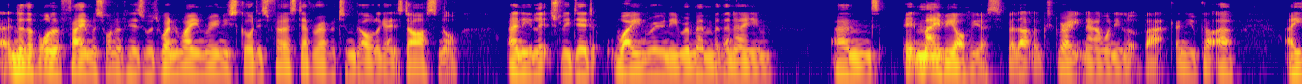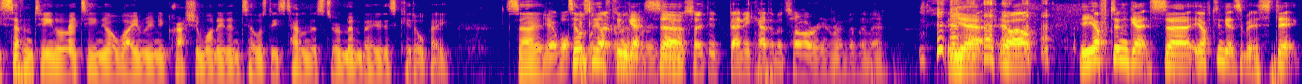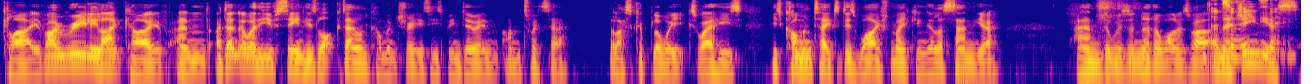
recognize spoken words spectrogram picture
Another one of famous one of his was when Wayne Rooney scored his first ever Everton goal against Arsenal, and he literally did Wayne Rooney remember the name, and it may be obvious, but that looks great now when you look back, and you've got a a 17 or 18 year old Wayne Rooney crashing one in, and Tyldesley's telling us to remember who this kid will be. So Yeah, Tyldesley often gets uh, also did Danny Cadamarteri Remember the name? Yeah, well, he often gets uh, he often gets a bit of stick, Clive. I really like Clive, and I don't know whether you've seen his lockdown commentaries he's been doing on Twitter the last couple of weeks, where he's he's commentated his wife making a lasagna, and there was another one as well, and they're amazing. genius.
